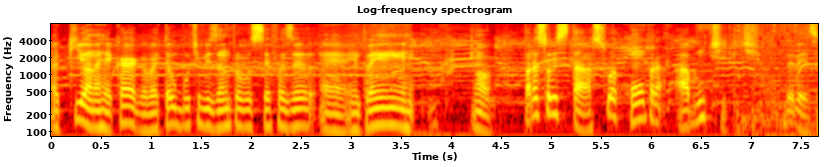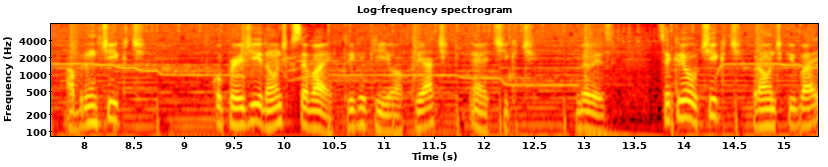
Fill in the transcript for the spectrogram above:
Aqui, ó, na recarga, vai ter o boot avisando para você fazer, é, entrar em, ó, para solicitar a sua compra, abre um ticket, beleza? Abrir um ticket, ficou perdido, onde que você vai? Clica aqui, ó, criar é, ticket, beleza? Você criou o ticket, para onde que vai?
